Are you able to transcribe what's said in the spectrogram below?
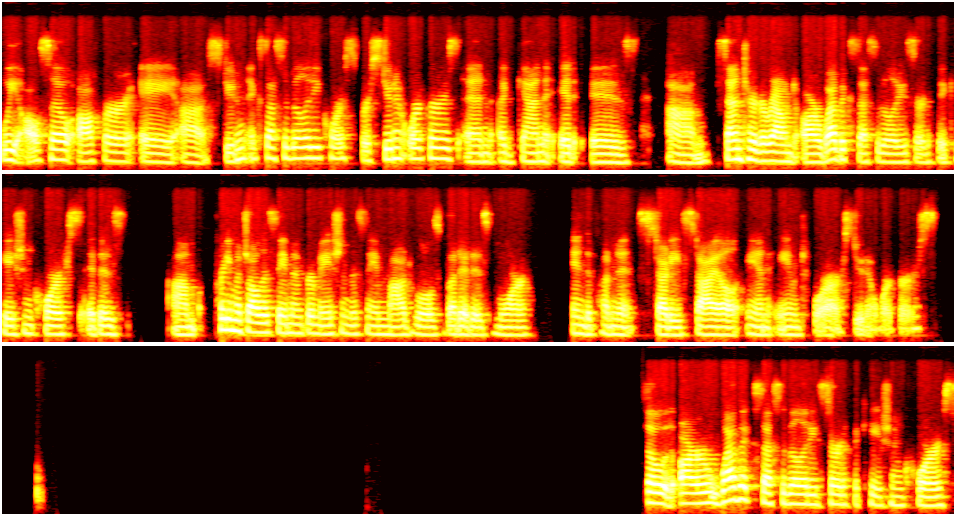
We also offer a uh, student accessibility course for student workers, and again, it is um, centered around our web accessibility certification course. It is um, pretty much all the same information, the same modules, but it is more independent study style and aimed for our student workers. So our web accessibility certification course,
